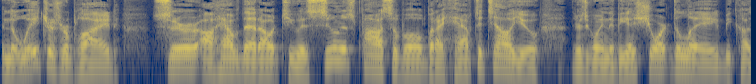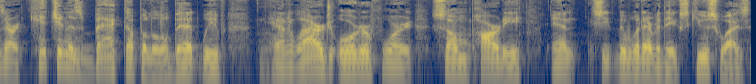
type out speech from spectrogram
And the waitress replied, Sir, I'll have that out to you as soon as possible, but I have to tell you there's going to be a short delay because our kitchen is backed up a little bit. We've had a large order for some party and she, whatever the excuse was.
